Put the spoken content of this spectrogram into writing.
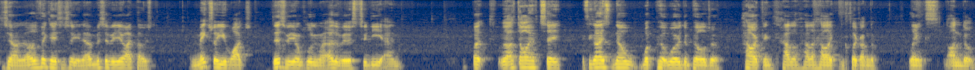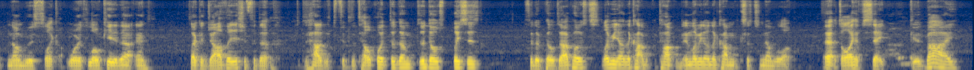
to turn on notifications so you never miss a video I post. And make sure you watch this video, including my other videos, to the end. But that's all I have to say. If you guys know what where the pillager, how I can how the how the hell I can click on the links on the numbers like where it's located at and like a Java edition for the how to, for the teleport to them to those places for the pillager outposts. Let me know in the com- top and let me know in the comment section down below. That's all I have to say. Goodbye.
